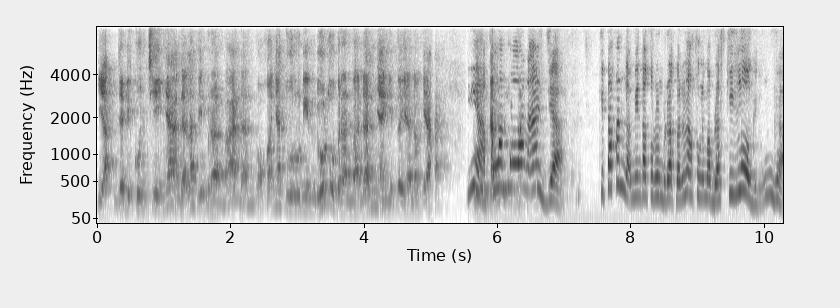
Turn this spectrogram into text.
Ya, jadi kuncinya adalah di berat badan. Pokoknya turunin dulu berat badannya gitu ya, Dok ya. Iya, pelan-pelan aja kita kan nggak minta turun berat badan langsung 15 kilo gitu enggak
